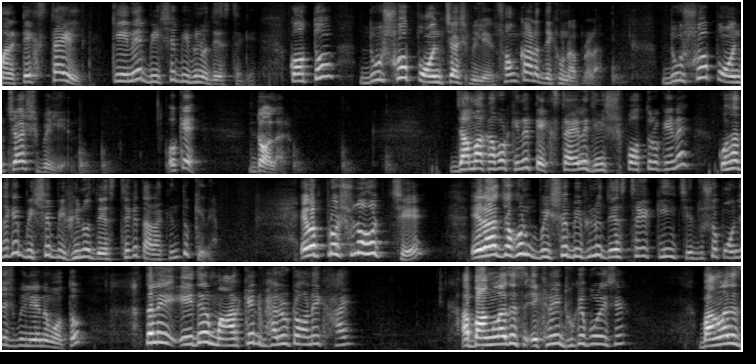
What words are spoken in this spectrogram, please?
মানে টেক্সটাইল কেনে বিশ্বের বিভিন্ন দেশ থেকে। কত? দুশো পঞ্চাশ বিলিয়ন। সংখ্যাটা দেখুন আপনারা। দুশো পঞ্চাশ বিলিয়ন। ওকে? ডলার। জামা কাপড় কিনে টেক্সটাইলে জিনিসপত্র কেনে, কোথা থেকে? বিশ্বের বিভিন্ন দেশ থেকে তারা কিন্তু কেনে। এবার প্রশ্ন হচ্ছে এরা যখন বিশ্বের বিভিন্ন দেশ থেকে কিনছে দুশো পঞ্চাশ বিলিয়নের মতো, তাহলে এদের মার্কেট ভ্যালুটা অনেক হাই আর বাংলাদেশ এখানেই ঢুকে পড়েছে। বাংলাদেশ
